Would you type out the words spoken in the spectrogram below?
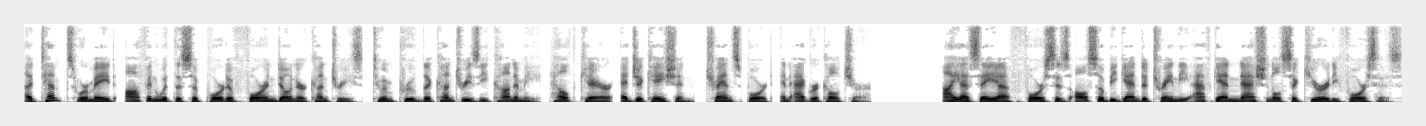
Attempts were made, often with the support of foreign donor countries, to improve the country's economy, healthcare, education, transport, and agriculture. ISAF forces also began to train the Afghan National Security Forces.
